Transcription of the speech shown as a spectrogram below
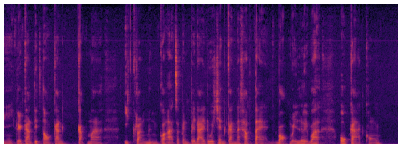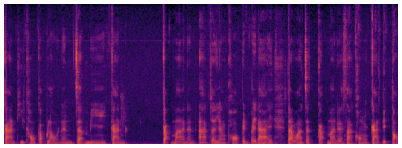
นี้ หรือการติดต่อกันกลับมาอีกครั้งหนึ่งก็อาจจะเป็นไปได้ด้วยเช่นกันนะครับ แต่บอกไว้เลยว่าโอกาสของ การที่เขากับเรานั้นจะมีการกลับมานั้นอาจจะยังพอเป็นไปได้ แต่ว่าจะกลับมาในลักษณะของการติดต่อ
